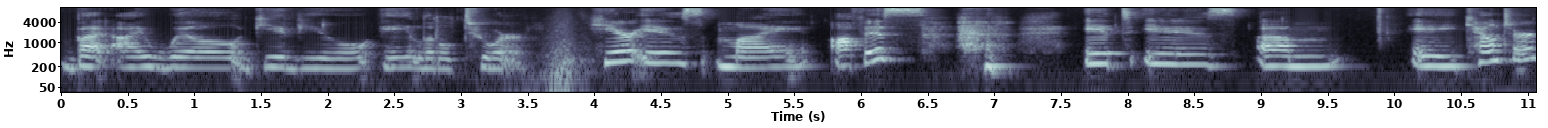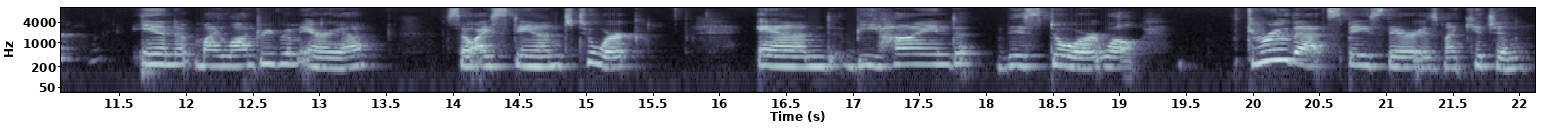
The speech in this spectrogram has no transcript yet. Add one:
but I will give you a little tour. Here is my office. it is um, a counter in my laundry room area So I stand to work and behind this door, well, through that space there is my kitchen,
